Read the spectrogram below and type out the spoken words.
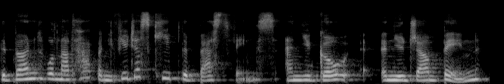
the burnout will not happen. If you just keep the best things and you go and you jump in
